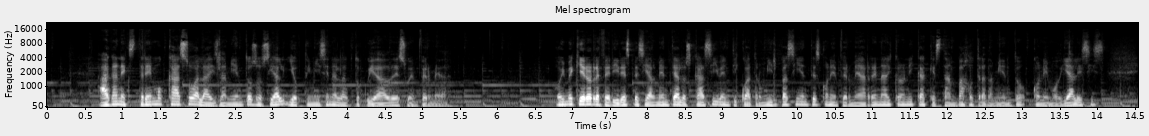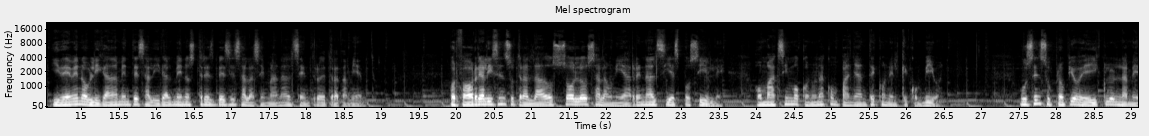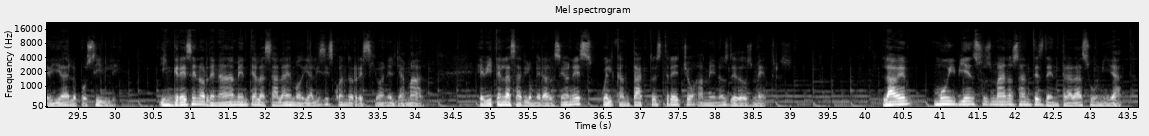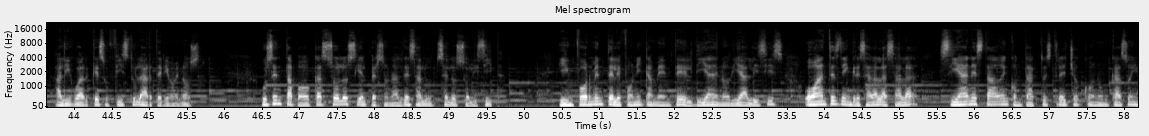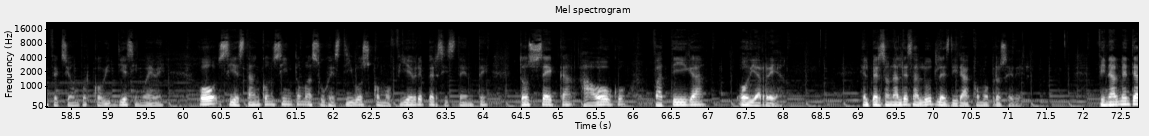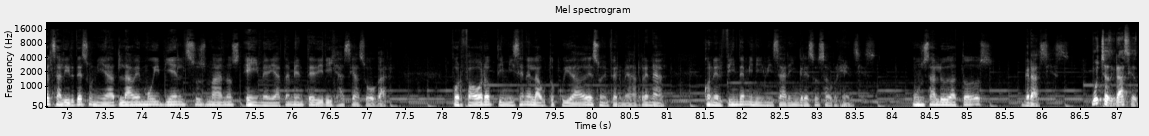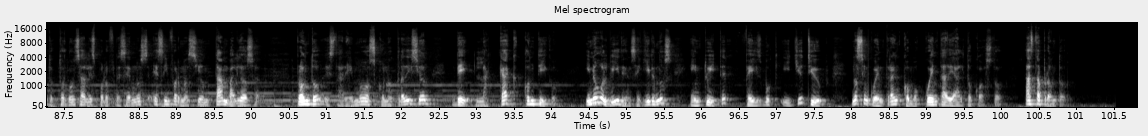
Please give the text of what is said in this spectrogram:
Hagan extremo caso al aislamiento social y optimicen el autocuidado de su enfermedad. Hoy me quiero referir especialmente a los casi 24.000 pacientes con enfermedad renal crónica que están bajo tratamiento con hemodiálisis y deben obligadamente salir al menos tres veces a la semana al centro de tratamiento. Por favor realicen su traslado solos a la unidad renal si es posible, o máximo con un acompañante con el que convivan. Usen su propio vehículo en la medida de lo posible Ingresen ordenadamente a la sala de hemodiálisis cuando reciban el llamado. Eviten las aglomeraciones o el contacto estrecho a menos de 2 metros. Laven muy bien sus manos antes de entrar a su unidad, al igual que su fístula arteriovenosa. Usen tapabocas solo si el personal de salud se los solicita. Informen telefónicamente el día de no diálisis o antes de ingresar a la sala si han estado en contacto estrecho con un caso de infección por COVID-19 o si están con síntomas sugestivos como fiebre persistente, tos seca, ahogo, fatiga o diarrea. El personal de salud les dirá cómo proceder. Finalmente, al salir de su unidad, lave muy bien sus manos e inmediatamente diríjase a su hogar. Por favor, optimicen el autocuidado de su enfermedad renal, con el fin de minimizar ingresos a urgencias. Un saludo a todos. Gracias. Muchas gracias, doctor González, por ofrecernos esa información tan valiosa. Pronto estaremos con otra edición de La CAC contigo. Y no olviden seguirnos en Twitter, Facebook y YouTube. Nos encuentran como cuenta de alto costo. Hasta pronto.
